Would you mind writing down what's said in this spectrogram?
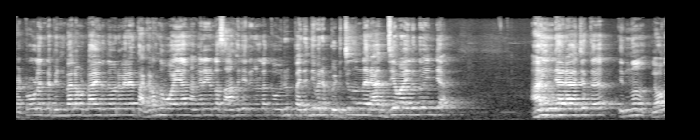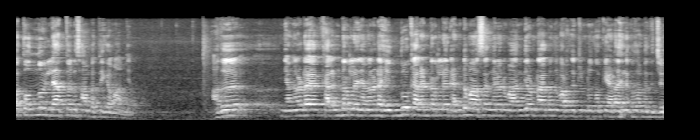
പെട്രോളിന്റെ പിൻബലം ഉണ്ടായിരുന്നവർ വരെ തകർന്നു പോയ അങ്ങനെയുള്ള സാഹചര്യങ്ങളിലൊക്കെ ഒരു പരിധി വരെ പിടിച്ചു നിന്ന രാജ്യമായിരുന്നു ഇന്ത്യ. ആ ഇന്ത്യ രാജ്യത്ത് ഇന്ന് ലോകത്തൊന്നും ഇല്ലാത്തൊരു സാമ്പത്തിക മാന്ദ്യം. അത് ഞങ്ങളുടെ കലണ്ടറിൽ ഞങ്ങളുടെ ഹിന്ദു കലണ്ടറിൽ രണ്ട് മാസം ഇങ്ങനെ ഒരു മാന്ദ്യം ഉണ്ടാകുമെന്ന് പറഞ്ഞിട്ടുണ്ട് എന്നൊക്കെയാണ് അതിനെ സംബന്ധിച്ച്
